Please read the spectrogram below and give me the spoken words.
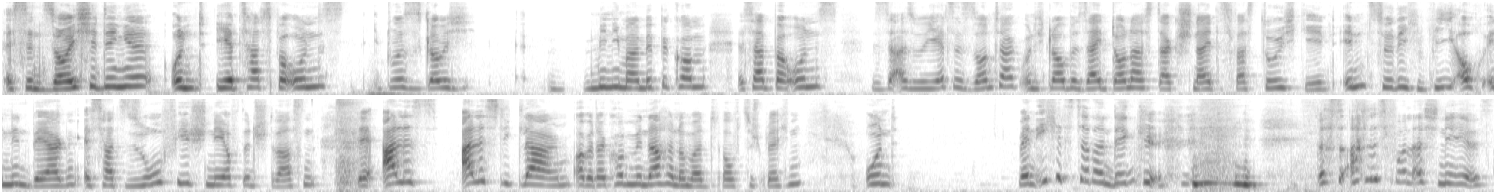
es sind solche Dinge und jetzt hat es bei uns, du hast es glaube ich minimal mitbekommen, es hat bei uns, also jetzt ist Sonntag und ich glaube seit Donnerstag schneit es fast durchgehend, in Zürich wie auch in den Bergen. Es hat so viel Schnee auf den Straßen, der alles, alles liegt lahm, aber da kommen wir nachher nochmal drauf zu sprechen. Und wenn ich jetzt daran denke, dass alles voller Schnee ist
